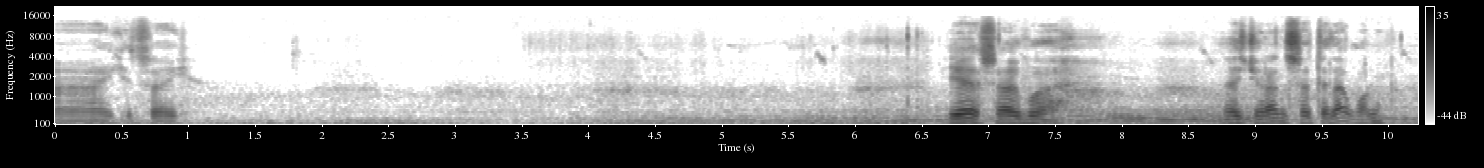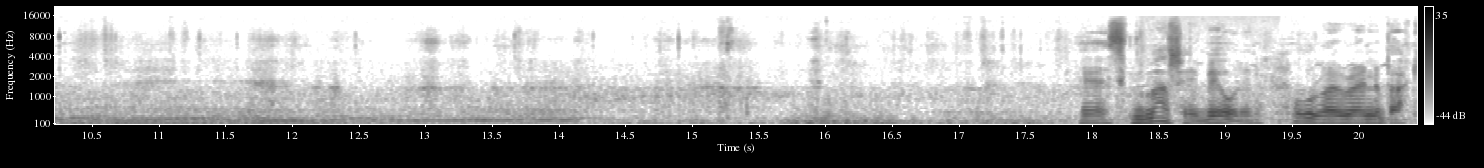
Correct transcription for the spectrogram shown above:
Uh, uh, you can see. Yeah, so uh, there's your answer to that one. Yeah, it's a massive building, all the way around the back.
